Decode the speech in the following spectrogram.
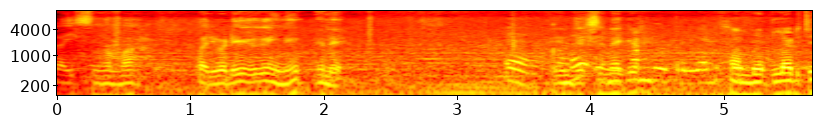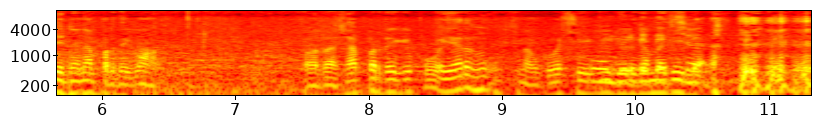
ഗൈസ് നമ്മ പരിപാടിയൊക്കെ കഴിഞ്ഞ് അല്ലേ? ഇഞ്ചക്ഷനൊക്കെ കമ്പ്യൂട്ടറിൽ അടിച്ചിട്ട് ഞാൻ അപ്പുറത്തേക്ക് പോകണം ഒരു പ്രാവശ്യം അപ്പുറത്തേക്ക് പോയായിരുന്നു. നമുക്ക് പക്ഷേ വീഡിയോ എടുക്കാൻ പറ്റിയില്ല.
